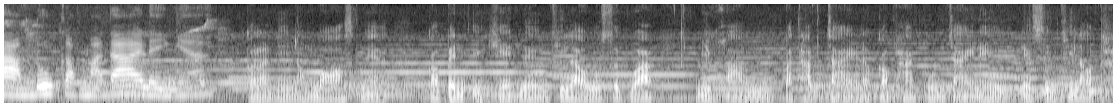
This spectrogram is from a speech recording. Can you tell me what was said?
ตามลูกกลับมาได้อะไรอย่างเงี้ย กรณีน้องบอสเนี่ยก็เป็นอีกเคสหนึ่งที่เรารู้สึกว่า มีความประทับใจแล้วก็ภาคภูมิใจในในสิ่งที่เราท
